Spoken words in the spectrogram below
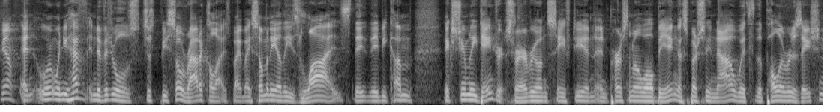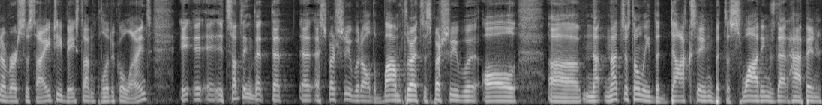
Yeah. and when, when you have individuals just be so radicalized by by so many of these lies they they become extremely dangerous for everyone's safety and, and personal well-being especially now with the polarization of our society based on political lines. It, it, it's something that that uh, especially with all the bomb threats especially with all uh, not not just only the doxing but the swattings that happen.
